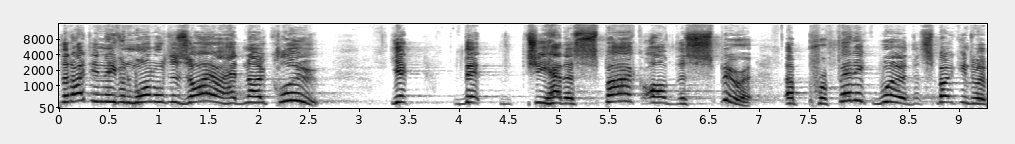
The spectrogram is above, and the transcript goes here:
that I didn't even want or desire. I had no clue. Yet that she had a spark of the Spirit, a prophetic word that spoke into a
